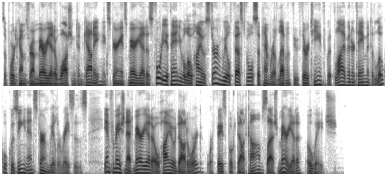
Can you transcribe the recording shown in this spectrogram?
Support comes from Marietta, Washington County. Experience Marietta's 40th annual Ohio Sternwheel Festival September 11th through 13th with live entertainment, local cuisine, and sternwheeler races. Information at mariettaohio.org or facebook.com slash mariettaoh.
